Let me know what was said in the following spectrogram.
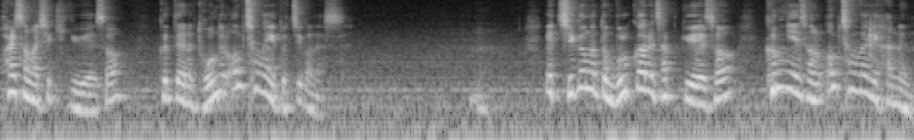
활성화시키기 위해서 그때는 돈을 엄청나게 또 찍어냈어요 지금은 또 물가를 잡기 위해서 금리 인상을 엄청나게 하는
